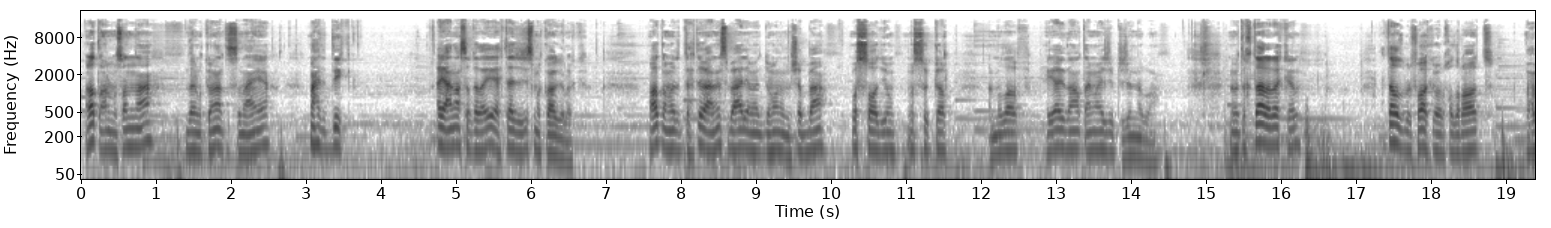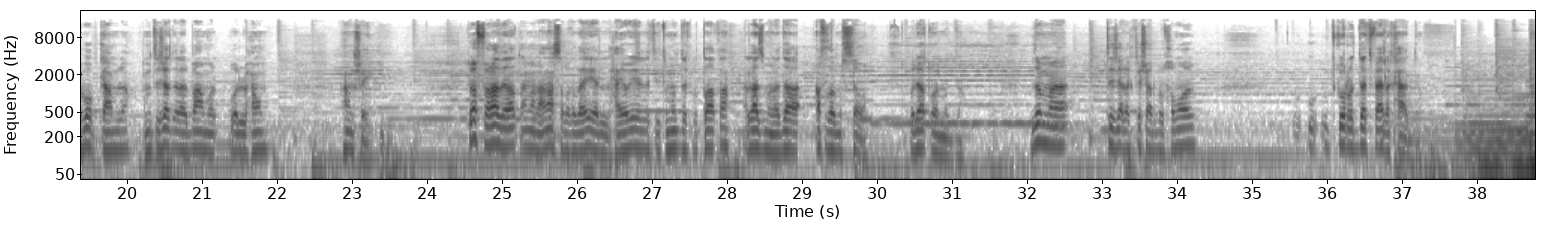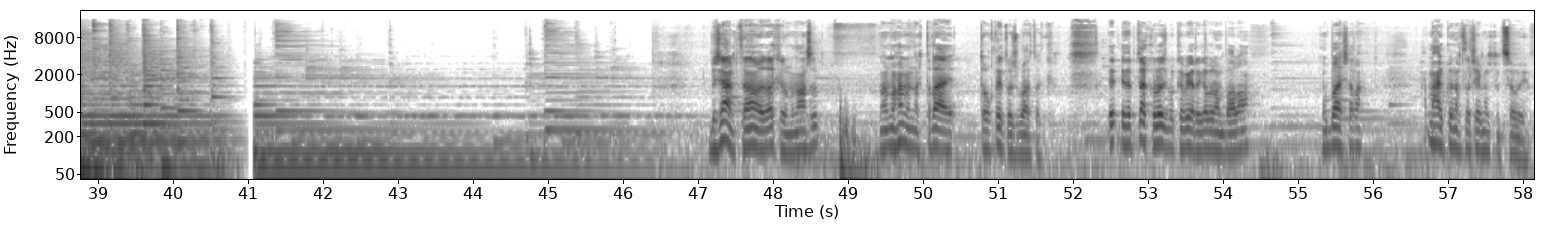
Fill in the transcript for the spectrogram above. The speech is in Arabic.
الأطعمة المصنعة بالمكونات الصناعية ما حتديك أي عناصر غذائية يحتاجها جسمك وعقلك. الأطعمة اللي تحتوي على نسبة عالية من الدهون المشبعة والصوديوم والسكر المضاف هي أيضا أطعمة يجب تجنبها. لما تختار الأكل احتفظ بالفواكه والخضروات وحبوب كاملة ومنتجات الألبان واللحوم أهم شيء. توفر هذه الأطعمة العناصر الغذائية الحيوية التي تمدك بالطاقة اللازمة لأداء أفضل مستوى ولأطول مدة. بدون ما تجعلك تشعر بالخمول وتكون ردات فعلك حادة. بجانب تناول الأكل المناسب من المهم أنك تراعي توقيت وجباتك. إذا بتاكل وجبة كبيرة قبل المباراة مباشرة ما حيكون أفضل شيء ممكن تسويه.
